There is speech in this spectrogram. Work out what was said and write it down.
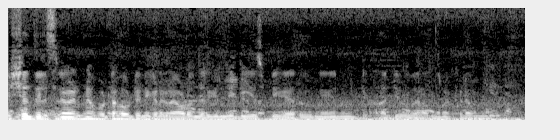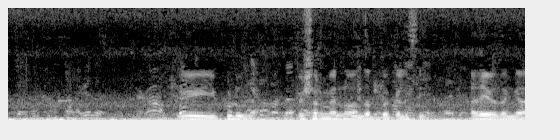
విషయం తెలిసిన వెంటనే హుటాహుటిని ఇక్కడికి రావడం జరిగింది. డిఎస్పీ గారు నేను ఆర్టీఓ గారు అందరం అక్కడే ఉన్నాం. ఈ ఇప్పుడు ఫిషర్మెన్ అందరితో కలిసి అదేవిధంగా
